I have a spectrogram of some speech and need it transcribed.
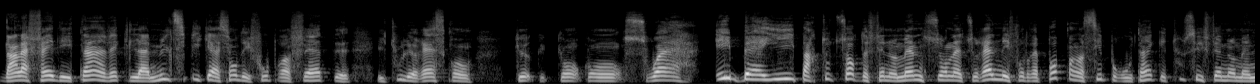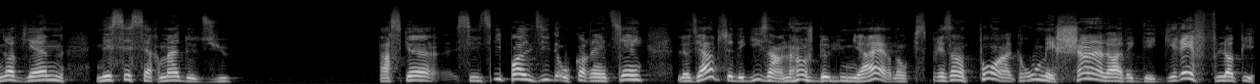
dans la fin des temps, avec la multiplication des faux prophètes et tout le reste, qu'on soit ébahis par toutes sortes de phénomènes surnaturels, mais il ne faudrait pas penser pour autant que tous ces phénomènes-là viennent nécessairement de Dieu. Parce que c'est dit, Paul dit aux Corinthiens, le diable se déguise en ange de lumière, donc il ne se présente pas en gros méchant là, avec des griffes, là, puis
